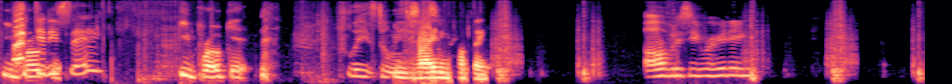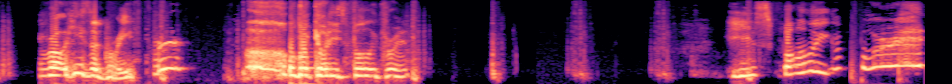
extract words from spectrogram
He What broke did he it. say? He broke it. Please tell me He's says- writing something. Oh, what is he writing? Wrote, he's a griefer? Oh my god, he's falling for it. He's falling for it.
